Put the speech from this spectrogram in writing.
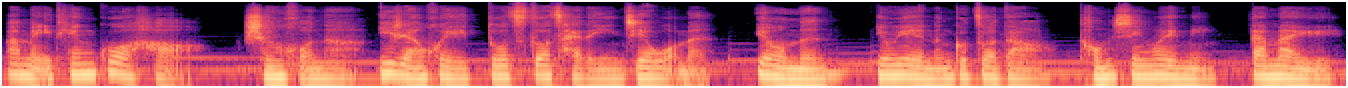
把每一天过好。生活呢，依然会多姿多彩的迎接我们。愿我们永远能够做到童心未泯。丹麦语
